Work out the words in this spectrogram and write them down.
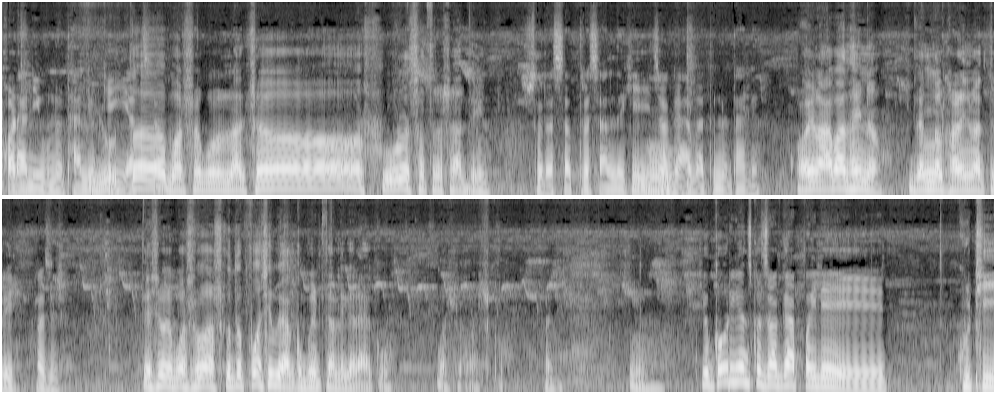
फडानी हुन थाल्यो केही याद वर्षको लाग्छ सोह्र सत्र सालदेखि। सोह्र सत्र सालदेखि जग्गा आबाद हुन थाल्यो। होइन आवाज होइन। जङ्गल फाँड्ने मात्रै। हजुर। त्यसो भए बसोबासको त पछि भएको बिर्ता लिएर आएको बसोबासको। हजुर। यो गौरीगञ्जको जग्गा पहिले गुठी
